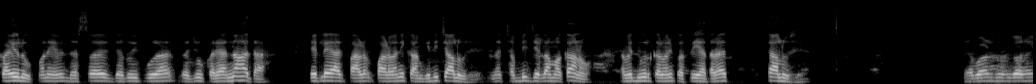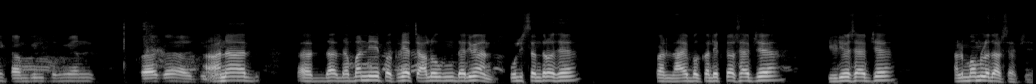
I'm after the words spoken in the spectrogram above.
કહેલું, પણ એ દસ્તાવેજ જરૂરી પૂરા રજૂ કર્યા ન હતા. એટલે આજ પાડ- પાડવાની કામગીરી ચાલુ છે. અને છવ્વીસ જેટલા મકાનો અમે દૂર કરવાની પ્રક્રિયા અત્યારે ચાલુ છે. દબાણ દૂર કરવાની કામગીરી દરમિયાન કયા કયા? આના દબાણની પ્રક્રિયા ચાલુ દરમિયાન પોલીસ તંત્ર છે નાયબ કલેક્ટર સાહેબ છે, ડીડીઓ સાહેબ છે અને મામલતદાર સાહેબ છે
